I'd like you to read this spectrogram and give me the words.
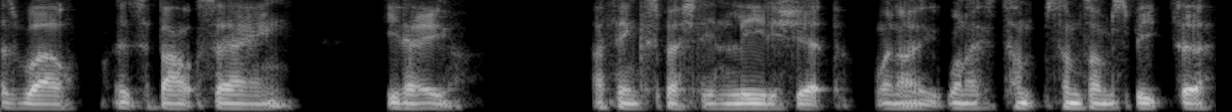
as well. It's about saying, you know, I think especially in leadership, when I when I t- sometimes speak to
